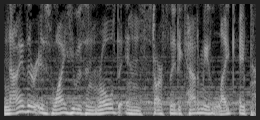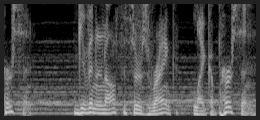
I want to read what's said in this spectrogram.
neither is why he was enrolled in Starfleet Academy like a person, given an officer's rank like a person,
